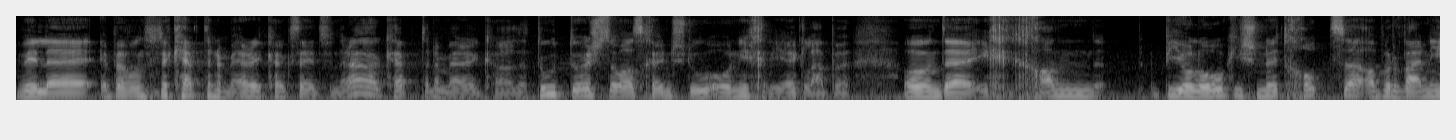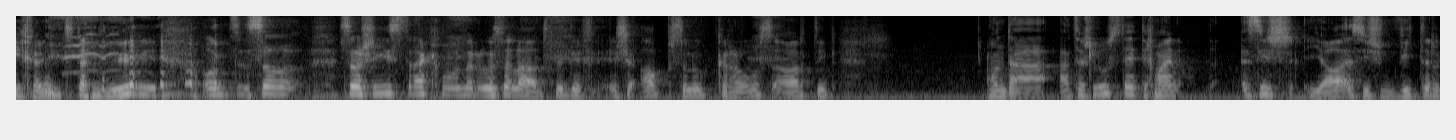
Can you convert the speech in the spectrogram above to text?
weil äh, eben, wenn der Captain America sieht, von ah, Captain America, du tust so, als könntest du ohne Krieg leben. Und äh, ich kann biologisch nicht kotzen, aber wenn ich könnte, dann würde ich. Und so, so Scheissdreck, den er rauslässt, finde ich, ist absolut großartig. Und äh, auch der Schluss dort, ich meine, es ist, ja, es ist wieder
